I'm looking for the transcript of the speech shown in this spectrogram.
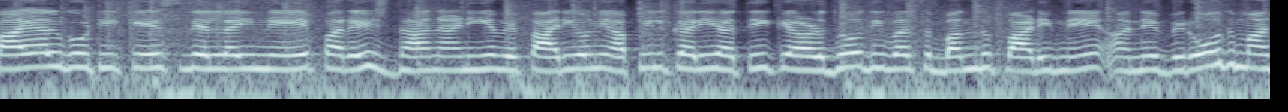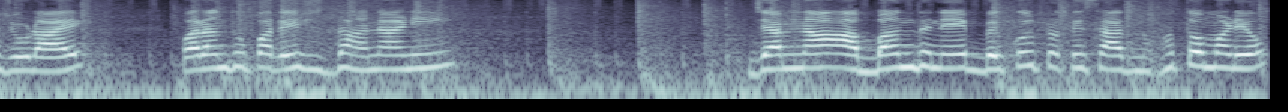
પાયલ ગોઠી કેસને લઈને પરેશ ધાનાણીએ વેપારીઓને અપીલ કરી હતી કે અડધો દિવસ બંધ પાડીને અને વિરોધમાં જોડાય. પરંતુ પરેશ ધાનાણી જેમના આ બંધને બિલકુલ પ્રતિસાદ નહોતો મળ્યો.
